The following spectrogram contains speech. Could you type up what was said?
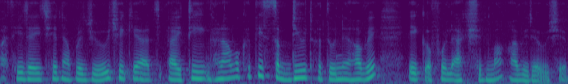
વધી રહી છે અને આપણે જોયું છે કે આઈટી ઘણા વખતથી સબડ્યુટ હતું ને હવે એક ફૂલ એક્શનમાં આવી રહ્યું છે.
